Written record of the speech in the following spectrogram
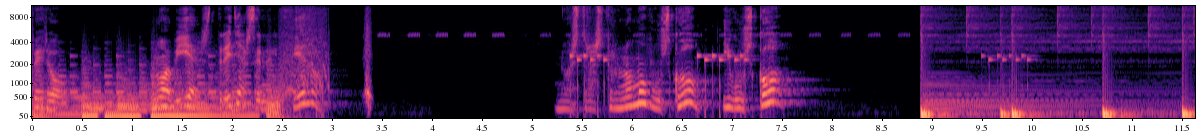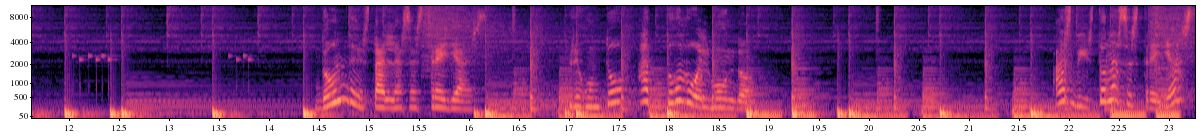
Pero no había estrellas en el cielo. Nuestro astrónomo buscó y buscó. ¿Dónde están las estrellas? Preguntó a todo el mundo. ¿Has visto las estrellas?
